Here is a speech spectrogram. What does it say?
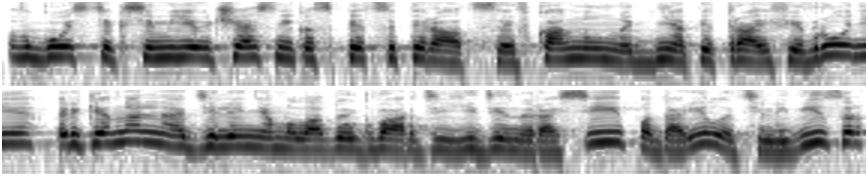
В гости к семье участника спецоперации в канун Дня Петра и Февронии региональное отделение молодой гвардии «Единой России» подарило телевизор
